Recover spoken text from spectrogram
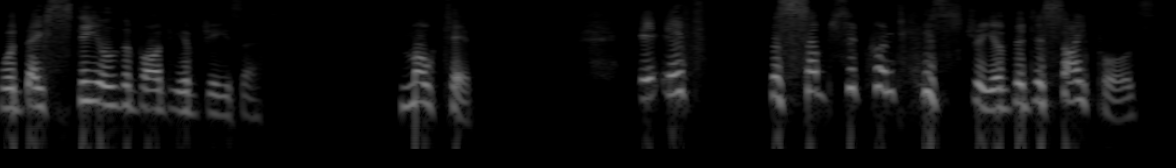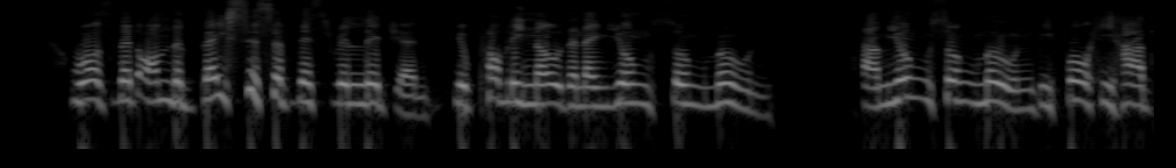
would they steal the body of Jesus? Motive. If the subsequent history of the disciples was that on the basis of this religion, you probably know the name Young Sung Moon. Um, Young Sung Moon, before he had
